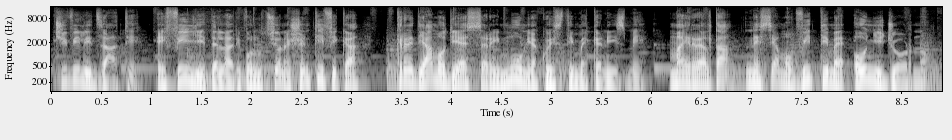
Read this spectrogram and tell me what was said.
Civilizzati e figli della rivoluzione scientifica, crediamo di essere immuni a questi meccanismi, ma in realtà ne siamo vittime ogni giorno.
